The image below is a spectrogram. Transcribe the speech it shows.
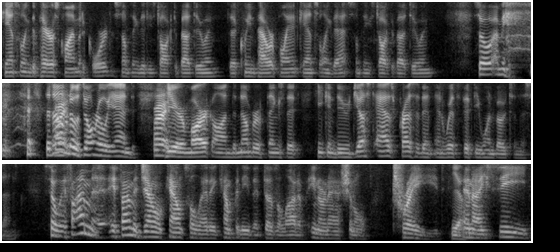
Canceling the Paris Climate Accord, something that he's talked about doing. The Clean Power Plan, canceling that, something he's talked about doing. So, I mean, the dominoes don't really end Right. here, Mark, on the number of things that he can do just as president and with 51 votes in the Senate. So if I'm a, if I'm a general counsel at a company that does a lot of international trade Yeah. and I see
